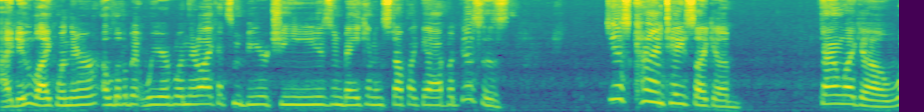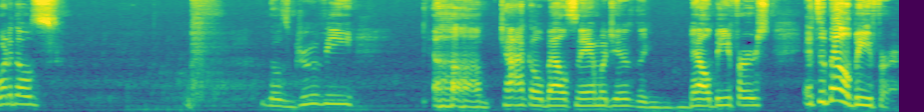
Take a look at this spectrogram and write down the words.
I do like when they're a little bit weird when they're like got some beer cheese and bacon and stuff like that. But this is just kind of tastes like a kind of like a what are those those groovy uh, Taco Bell sandwiches, the Bell Beefers. It's a Bell Beefer.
